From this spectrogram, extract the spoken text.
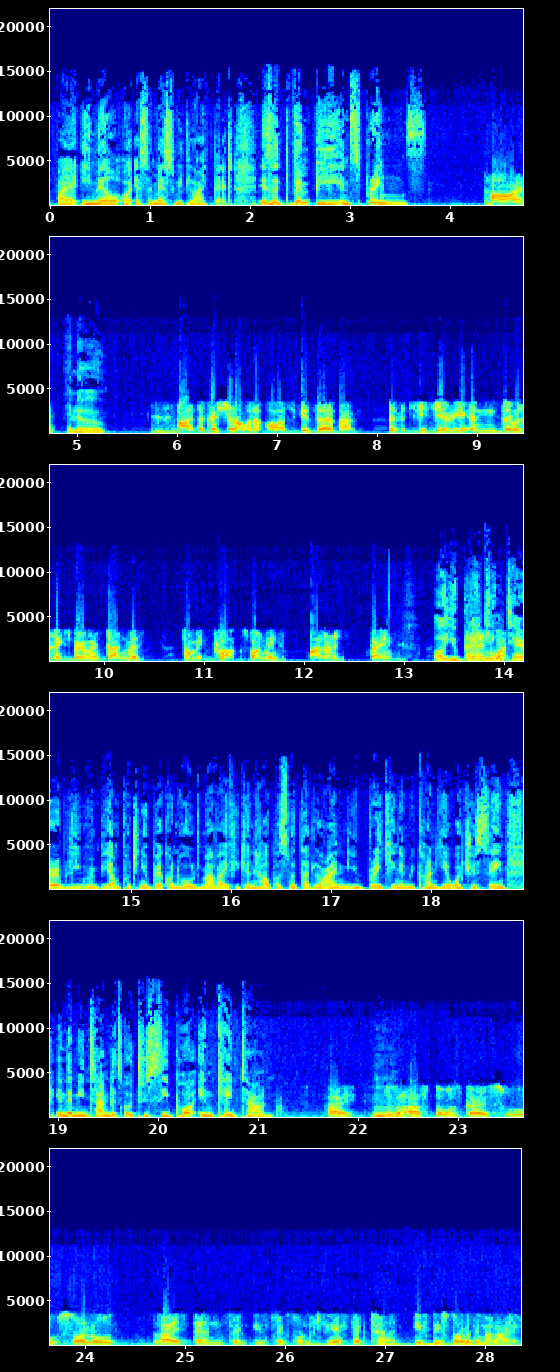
via email or SMS. We'd like that. Is it Vimpy in Springs? Hi. Hello. Hi. The question I want to ask is uh, about relativity theory, and there was an experiment done with atomic clocks. One went right on a plane. Oh, you're breaking what- terribly. I'm putting you back on hold, Mava. If you can help us with that line, you're breaking and we can't hear what you're saying. In the meantime, let's go to Sipho in Cape Town. Hi. I was mm. going to ask those guys who swallow live ants and insects on fear factor, if they swallow them alive,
